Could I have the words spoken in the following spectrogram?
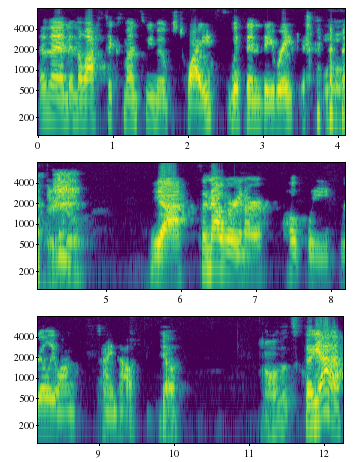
And then in the last six months, we moved twice within Daybreak. Whoa, there you go. yeah. So now we're in our hopefully really long time house. Yeah. Oh, that's cool. So, yeah.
